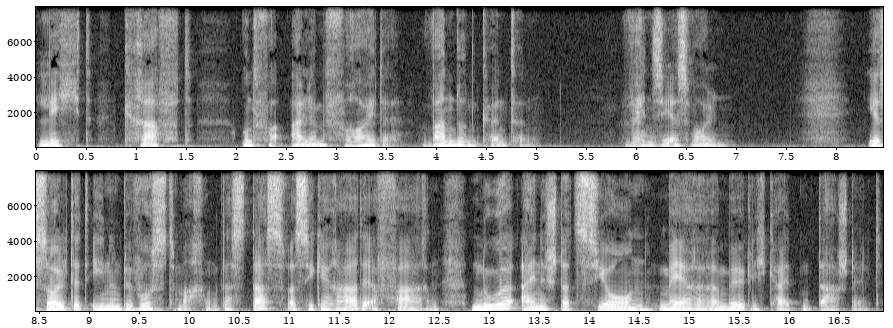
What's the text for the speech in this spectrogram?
Licht, Kraft und vor allem Freude wandeln könnten, wenn sie es wollen. Ihr solltet ihnen bewusst machen, dass das, was sie gerade erfahren, nur eine Station mehrerer Möglichkeiten darstellt.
